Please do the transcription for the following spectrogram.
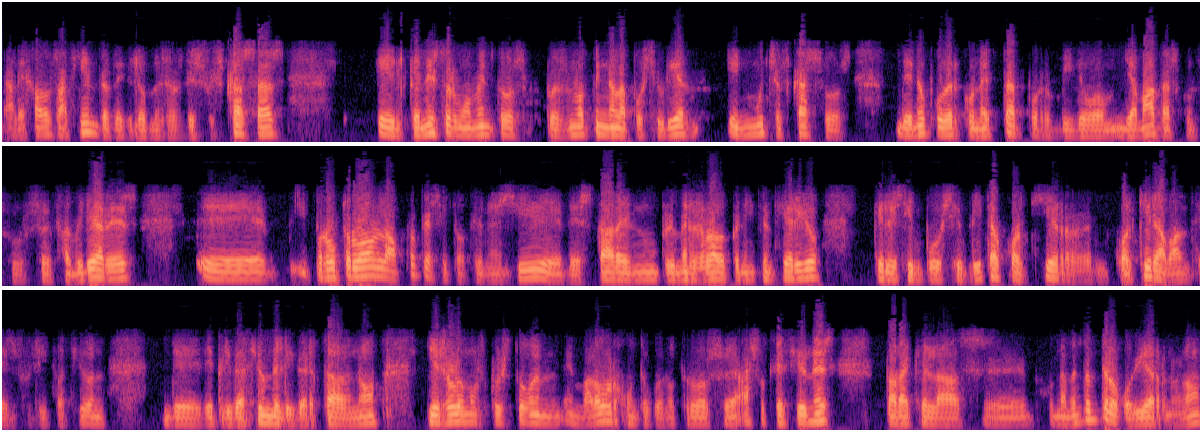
alejados a cientos de kilómetros de sus casas, el que en estos momentos pues no tengan la posibilidad en muchos casos de no poder conectar por videollamadas con sus eh, familiares eh, y por otro lado la propia situación en sí eh, de estar en un primer grado penitenciario que les imposibilita cualquier cualquier avance en su situación de, privación de libertad no y eso lo hemos puesto en, valor junto con otras asociaciones para que las fundamentalmente el gobierno no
